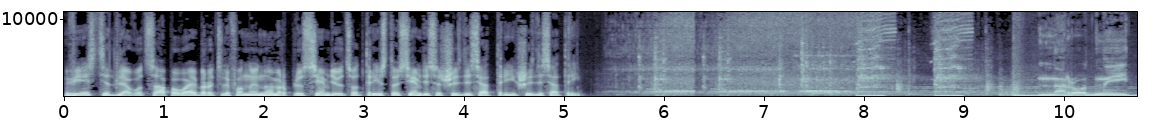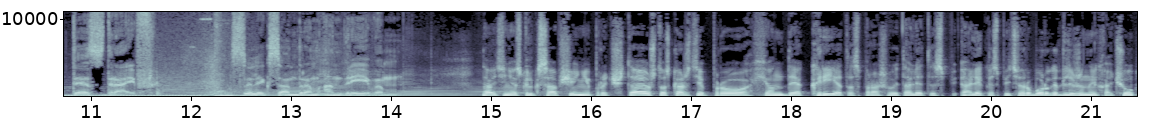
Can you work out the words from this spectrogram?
«Вести». Для WhatsApp, Viber, телефонный номер плюс 7 903 170 63 63. Народный тест-драйв с Александром Андреевым. Давайте несколько сообщений прочитаю. Что скажете про Hyundai Creta, спрашивает Олег из, Олег из Петербурга. Для жены хочу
